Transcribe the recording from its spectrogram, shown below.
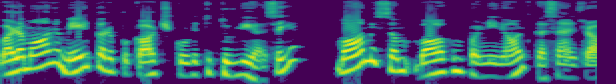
வளமான மேல்பரப்பு காட்சி கொடுத்து துள்ளி அசைய மாமிசம் பாகம் பண்ணினாள் கசாண்ட்ரா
